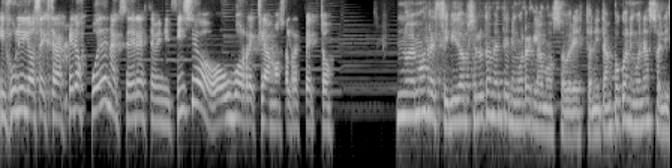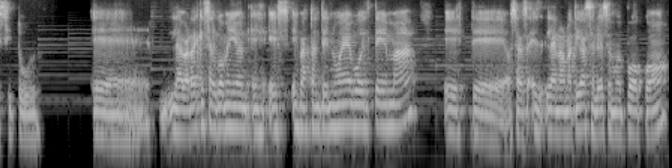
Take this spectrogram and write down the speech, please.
Y Juli, ¿los extranjeros pueden acceder a este beneficio o hubo reclamos al respecto? No hemos recibido absolutamente ningún reclamo sobre esto, ni tampoco ninguna solicitud. Eh, la verdad que es algo medio, es, bastante nuevo el tema. Este, o sea, la normativa salió hace muy poco,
